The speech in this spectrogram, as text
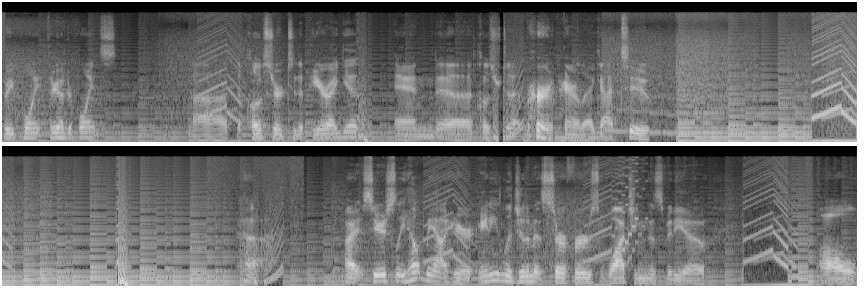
three point, 300 points, uh, the closer to the pier I get, and uh, closer to that bird apparently I got too. Alright, seriously, help me out here. Any legitimate surfers watching this video, all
